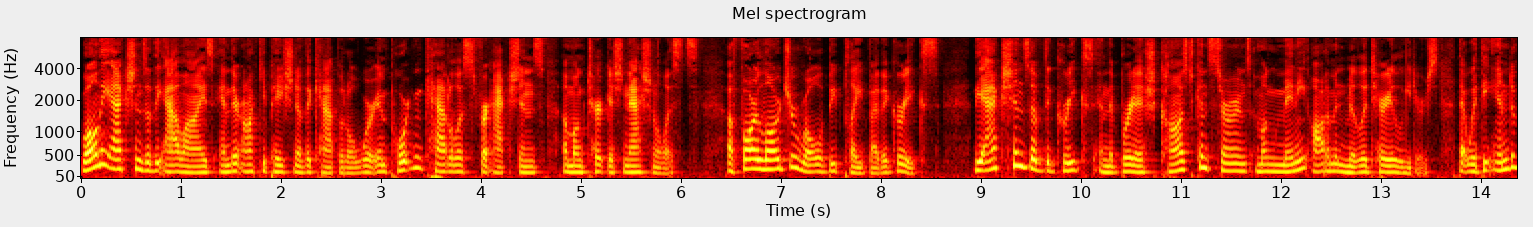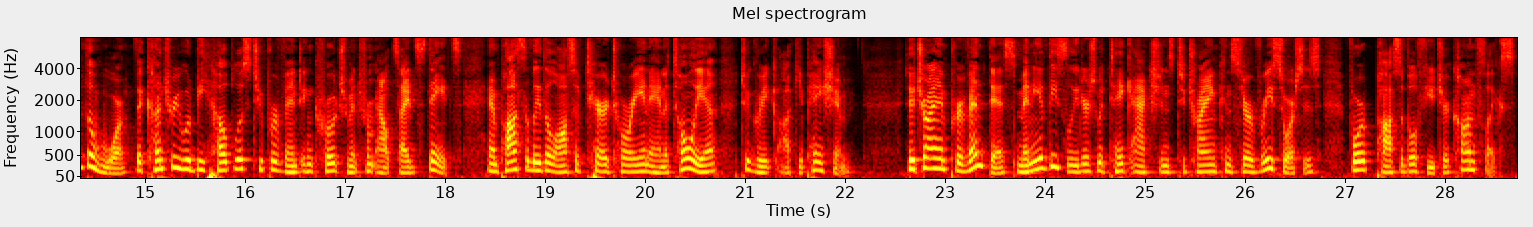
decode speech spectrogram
While the actions of the Allies and their occupation of the capital were important catalysts for actions among Turkish nationalists, a far larger role would be played by the Greeks. The actions of the Greeks and the British caused concerns among many Ottoman military leaders that with the end of the war, the country would be helpless to prevent encroachment from outside states, and possibly the loss of territory in Anatolia to Greek occupation. To try and prevent this, many of these leaders would take actions to try and conserve resources for possible future conflicts.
